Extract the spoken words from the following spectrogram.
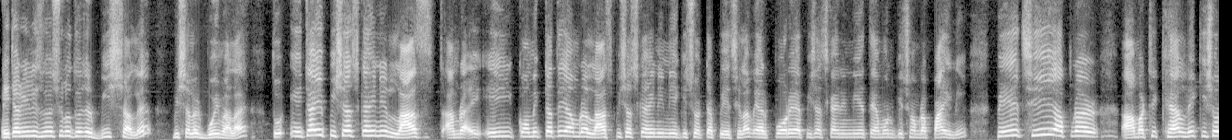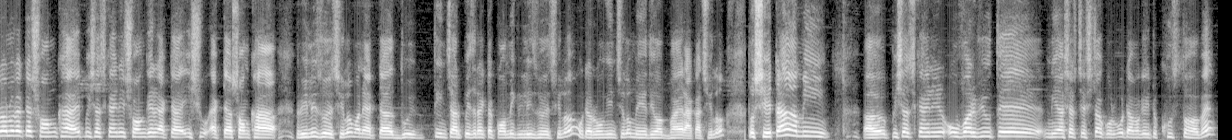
এটা রিলিজ হয়েছিল দুই হাজার বিশ সালে, বিশ সালের বইমেলায়। তো এটাই পিশাচ কাহিনীর লাস্ট আমরা এই- কমিকটাতেই আমরা লাস্ট পিশাচ কাহিনী নিয়ে কিছু একটা পেয়েছিলাম। এরপরে পিশাচ কাহিনী নিয়ে তেমন কিছু আমরা পাইনি। পেয়েছি আপনার, আমার ঠিক খেয়াল নেই, কিশোর আলোর একটা সংখ্যায় পিশাচ কাহিনীর সঙ্গের একটা ইস্যু একটা সংখ্যা রিলিজ হয়েছিল। মানে একটা দুই, তিন, চার পেজের একটা কমিক রিলিজ হয়েছিল। ওটা রঙিন ছিল, মেহেদি হক ভাইয়ের আঁকা ছিল। তো সেটা আমি পিশাচ কাহিনীর ওভারভিউতে নিয়ে আসার চেষ্টা করব। ওটা আমাকে একটু খুঁজতে হবে।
